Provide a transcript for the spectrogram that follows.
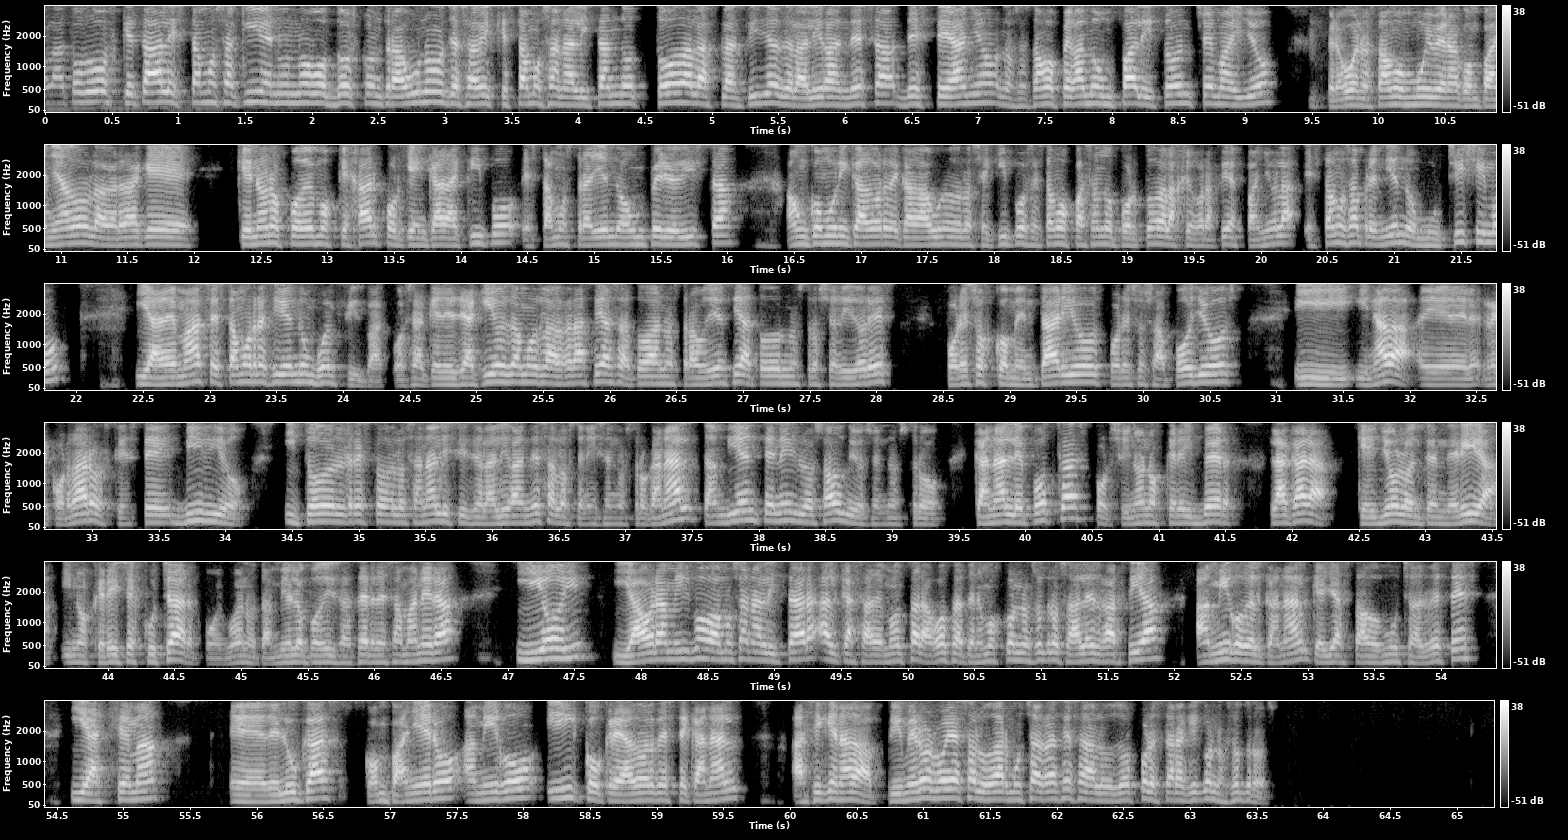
Hola a todos, ¿qué tal? Estamos aquí en un nuevo 2 contra 1. Ya sabéis que estamos analizando todas las plantillas de la Liga Endesa de este año. Nos estamos pegando un palizón, Chema y yo, pero bueno, estamos muy bien acompañados. La verdad que, que no nos podemos quejar porque en cada equipo estamos trayendo a un periodista, a un comunicador de cada uno de los equipos. Estamos pasando por toda la geografía española, estamos aprendiendo muchísimo y además estamos recibiendo un buen feedback. O sea que desde aquí os damos las gracias a toda nuestra audiencia, a todos nuestros seguidores por esos comentarios, por esos apoyos. Y, nada, eh, recordaros que este vídeo y todo el resto de los análisis de la Liga Andesa los tenéis en nuestro canal. También tenéis los audios en nuestro canal de podcast, por si no nos queréis ver la cara, que yo lo entendería, y nos queréis escuchar, pues bueno, también lo podéis hacer de esa manera. Y hoy y ahora mismo vamos a analizar al Casa de Zaragoza. Tenemos con nosotros a Alex García, amigo del canal, que ya ha estado muchas veces, y a Chema eh, de Lucas, compañero, amigo y co-creador de este canal. Así que nada, primero os voy a saludar. Muchas gracias a los dos por estar aquí con nosotros.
